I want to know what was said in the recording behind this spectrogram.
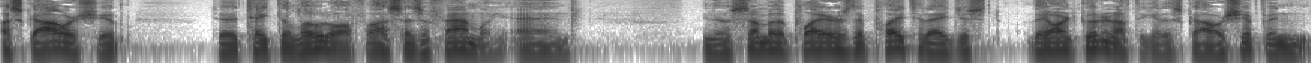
a scholarship to take the load off us as a family. And you know, some of the players that play today just they aren't good enough to get a scholarship, and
